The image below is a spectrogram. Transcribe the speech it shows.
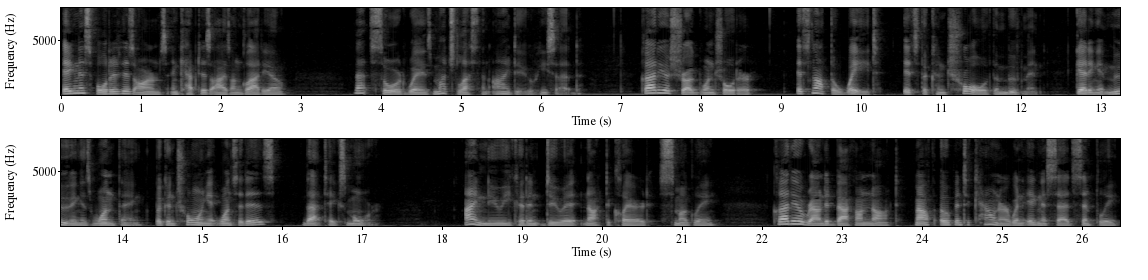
Ignis folded his arms and kept his eyes on Gladio. That sword weighs much less than I do, he said. Gladio shrugged one shoulder. It's not the weight, it's the control of the movement. Getting it moving is one thing, but controlling it once it is, that takes more. I knew he couldn't do it, Noct declared, smugly. Gladio rounded back on Noct, mouth open to counter when Ignis said simply,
